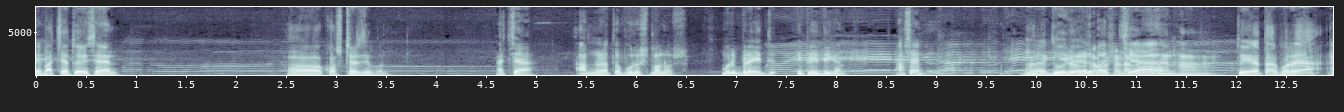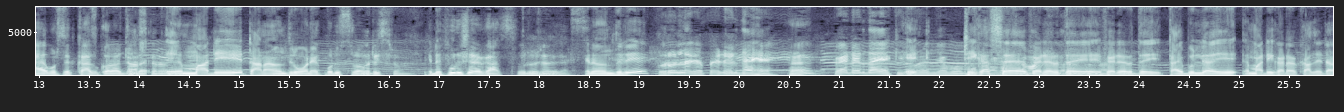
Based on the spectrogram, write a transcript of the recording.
এই বাচ্চা তো হয়েছেন ও কষ্টের জীবন। আচ্ছা আপনারা তো পুরুষ মানুষ। মুরব্বীরা একটু এদিকে আসেন। মানে দুধের বাচ্চা তুই আর তারপরে আয় বসে কাজ করার জন্য। এই মাটি টানা অন্তরি অনেক পরিশ্রম। পরিশ্রম। এটা পুরুষের কাজ। পুরুষের কাজ। এটা অন্তরি করুন লাগে পেটের দায়ে। হ্যাঁ? পেটের দায়ে কি করেন যাব? ঠিক আছে দেয় ফেডের দেয়। তাই বললে এই মাটি কাটার কাজ এটা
